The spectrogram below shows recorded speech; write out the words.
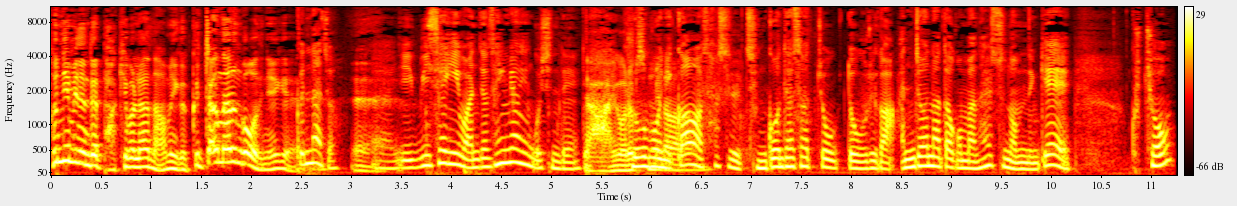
손님 있는데 바퀴벌레가 나오면 이거 끝장나는 거거든요, 이게. 끝나죠. 예. 예, 이 위생이 완전 생명인 곳인데. 야, 이거 그러고 어렵습니다. 보니까 사실 증권회사 쪽도 우리가 안전하다고만 할 수는 없는 게, 그쵸?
